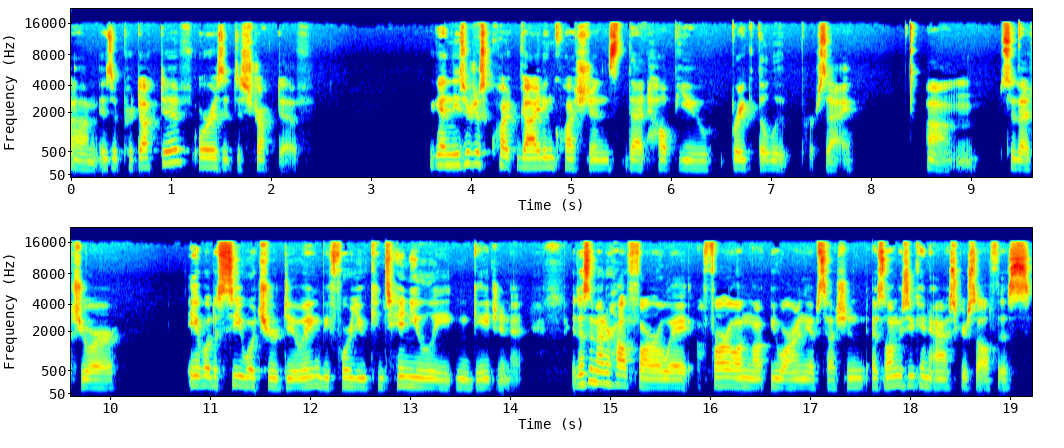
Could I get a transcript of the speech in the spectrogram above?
um, is it productive or is it destructive? Again, these are just qu- guiding questions that help you break the loop per se, um, so that you're able to see what you're doing before you continually engage in it. It doesn't matter how far away, far along you are in the obsession, as long as you can ask yourself this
